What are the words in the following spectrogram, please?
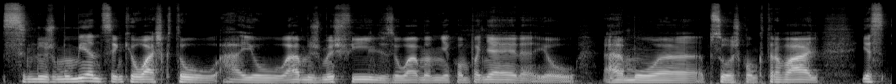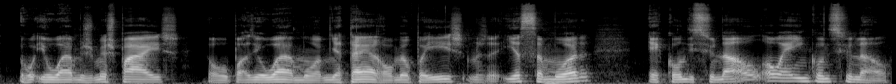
se nos momentos em que eu acho que estou, ah, eu amo os meus filhos, eu amo a minha companheira, eu amo a pessoas com que trabalho, esse- eu, eu amo os meus pais, ou eu amo a minha terra ou o meu país, mas esse amor é condicional ou é incondicional?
